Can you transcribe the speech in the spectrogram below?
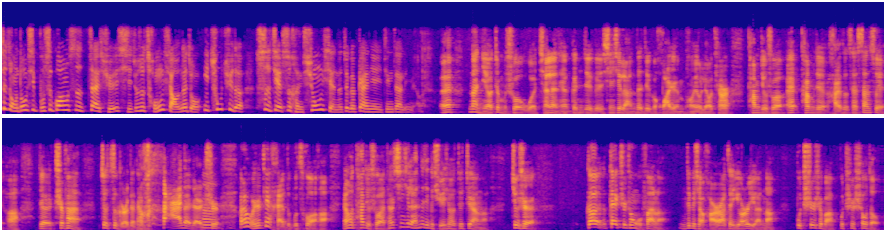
这种东西不是光是在学习，就是从小那种一出去的世界是很凶险的这个概念已经在里面了。哎，那你要这么说，我前两天跟这个新西兰的这个华人朋友聊天，他们就说，哎，他们这孩子才三岁啊，这吃饭就自个儿在那哈在那儿吃。后来我说这孩子不错哈，然后他就说啊，他说新西兰的这个学校就这样啊，就是该该吃中午饭了，你这个小孩儿啊在幼儿园呢，不吃是吧？不吃收走，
